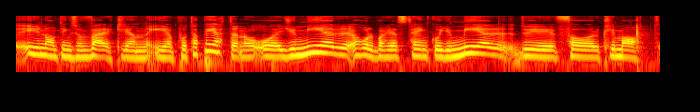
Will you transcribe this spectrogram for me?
är ju någonting som verkligen är på tapeten. Och, och ju mer hållbarhetstänk och ju mer du är för klimat,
